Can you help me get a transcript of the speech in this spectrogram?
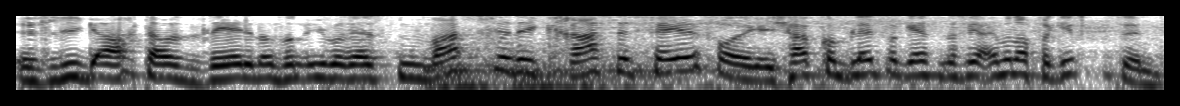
Es liegen 8000 Seelen in unseren Überresten. Was für eine krasse Fail-Folge. Ich habe komplett vergessen, dass wir immer noch vergiftet sind.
